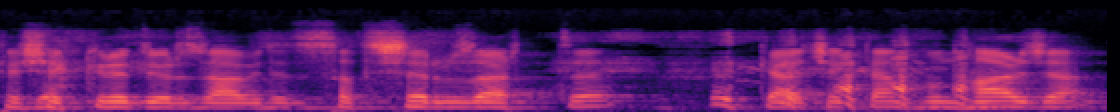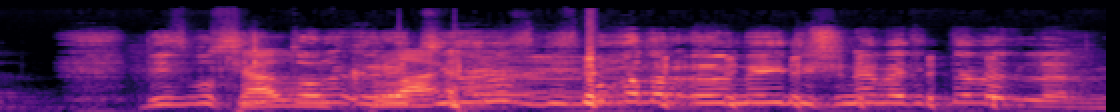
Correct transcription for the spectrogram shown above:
teşekkür ediyoruz abi dedi. Satışlarımız arttı. Gerçekten hunharca. Biz bu Calvin Klein- üretiyoruz. Biz bu kadar övmeyi düşünemedik demediler mi?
